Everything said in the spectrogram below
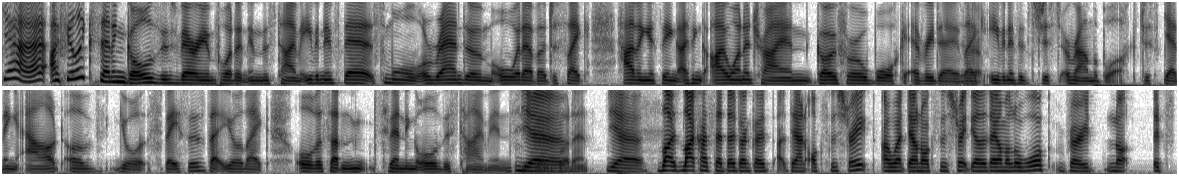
Yeah, I feel like setting goals is very important in this time, even if they're small or random or whatever. Just like having a thing. I think I want to try and go for a walk every day, like even if it's just around the block, just getting out of your spaces that you're like all of a sudden spending all of this time in. Super yeah. important. Yeah. Like like I said, they don't go down Oxford Street. I went down Oxford Street the other day on my little walk. Very not. It's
